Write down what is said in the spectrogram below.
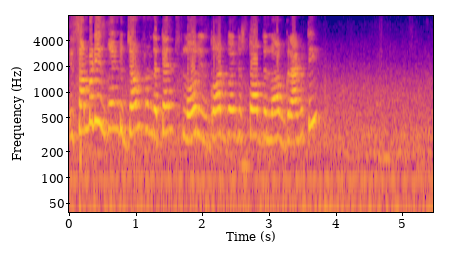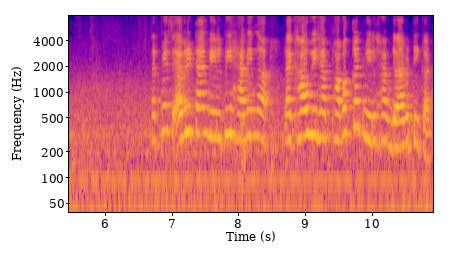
If somebody is going to jump from the 10th floor, is God going to stop the law of gravity? That means every time we will be having a, like how we have power cut, we will have gravity cut.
